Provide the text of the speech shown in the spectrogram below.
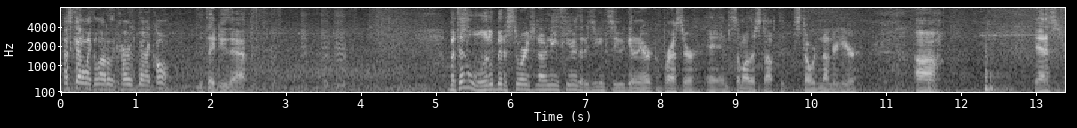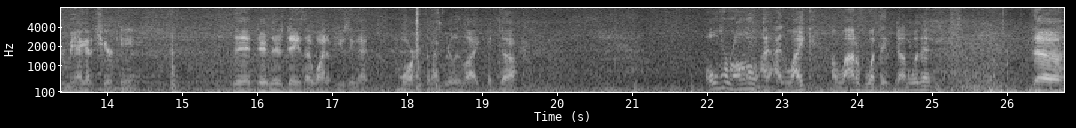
That's kind of like a lot of the cars back home that they do that. But there's a little bit of storage underneath here that as you can see, we get an air compressor and, some other stuff that's stored under here. Uh, yeah, this is for me. I got a chair cane. There, there's days I wind up using that more than I really like. But uh, overall, I, I, like a lot of what they've done with it. The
